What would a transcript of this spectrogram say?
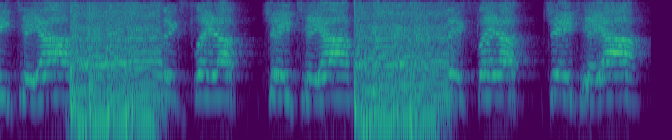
GTR, six liter GTR, six liter GTR.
